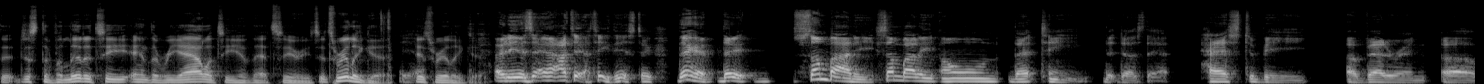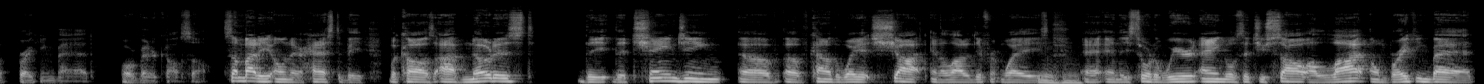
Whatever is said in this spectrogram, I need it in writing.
the, just the validity and the reality of that series. It's really good. Yeah. It's really good. It is. I tell, I tell you this too. They have they somebody somebody on that team that does that has to be a veteran of Breaking Bad or Better Call Saul. Somebody on there has to be because I've noticed the the changing of of kind of the way it's shot in a lot of different ways mm-hmm. and, and, these sort of weird angles that you saw a lot on Breaking Bad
